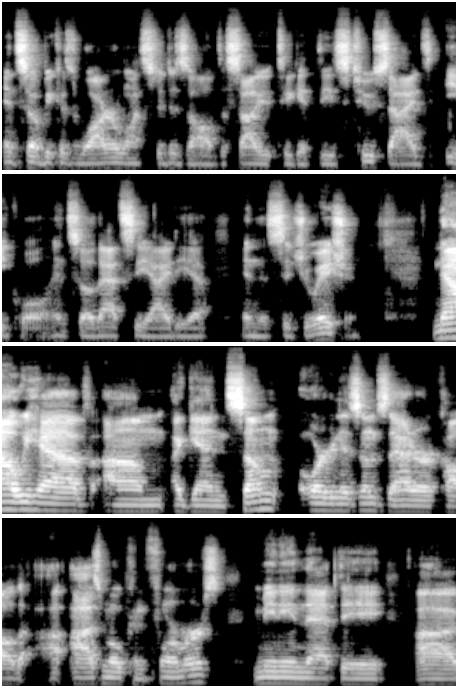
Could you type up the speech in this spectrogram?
And so because water wants to dissolve the solute to get these two sides equal. And so that's the idea in this situation. Now we have, um, again, some organisms that are called osmoconformers, meaning that they uh,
